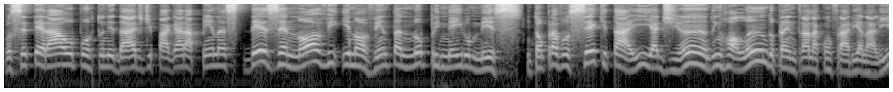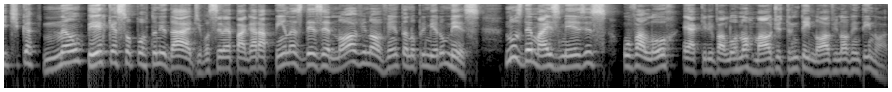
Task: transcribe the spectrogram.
você terá a oportunidade de pagar apenas R$19,90 no primeiro mês. Então, para você que está aí adiando, enrolando para entrar na confraria analítica, não perca essa oportunidade. Você vai pagar apenas R$19,90 no primeiro mês. Nos demais meses, o valor é aquele valor normal de R$ 39,99.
